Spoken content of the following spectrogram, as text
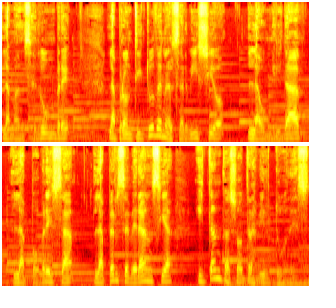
la mansedumbre, la prontitud en el servicio, la humildad, la pobreza, la perseverancia y tantas otras virtudes.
